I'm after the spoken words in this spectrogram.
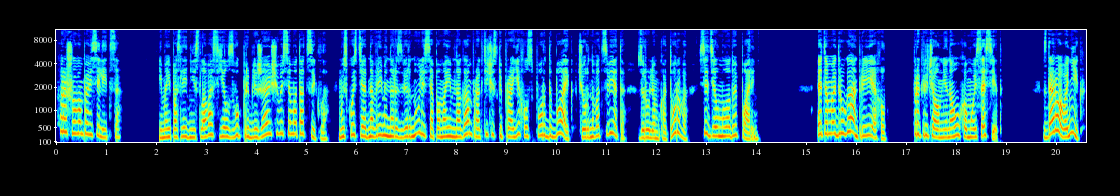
«Хорошо вам повеселиться». И мои последние слова съел звук приближающегося мотоцикла. Мы с Костей одновременно развернулись, а по моим ногам практически проехал спортбайк черного цвета, за рулем которого сидел молодой парень. «Это мой друган приехал!» — прокричал мне на ухо мой сосед. «Здорово, Ник!»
